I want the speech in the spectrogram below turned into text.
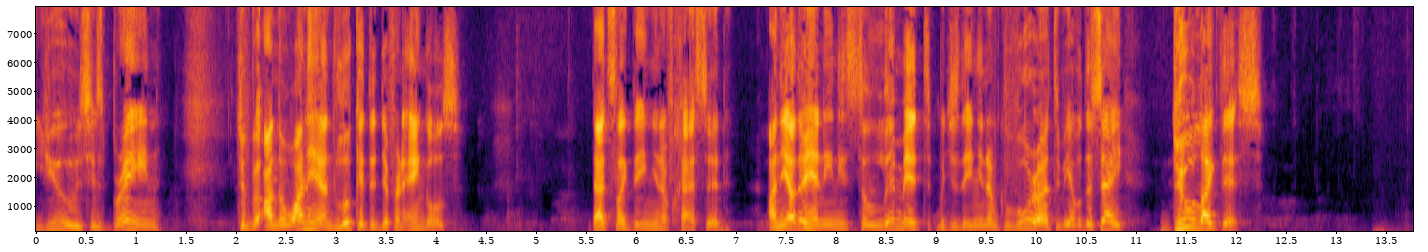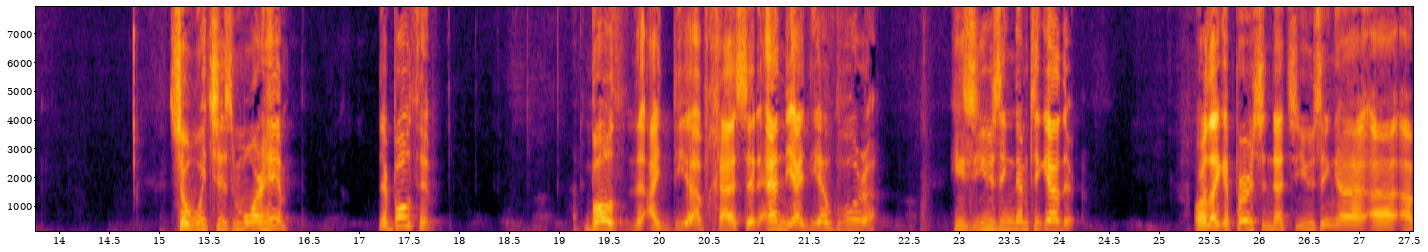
use his brain to, on the one hand, look at the different angles. That's like the inyan of Chesed. On the other hand, he needs to limit, which is the inyan of Gvura, to be able to say, do like this. So which is more him? They're both him. Both the idea of Chesed and the idea of Gvura. He's using them together. Or like a person that's using a, a, a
